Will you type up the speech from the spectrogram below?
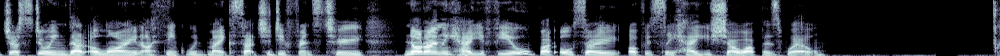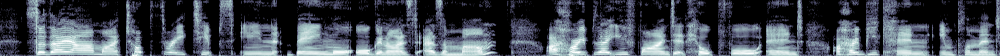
just doing that alone, I think would make such a difference to not only how you feel, but also obviously how you show up as well. So, they are my top three tips in being more organized as a mum. I hope that you find it helpful and I hope you can implement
